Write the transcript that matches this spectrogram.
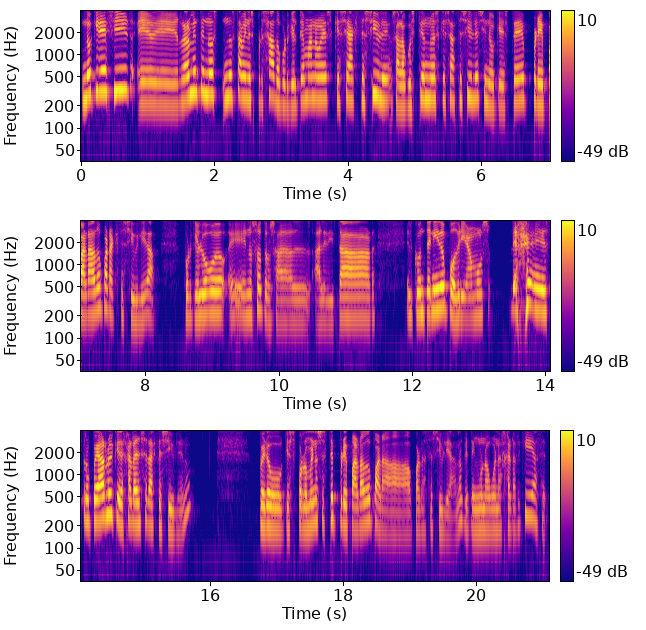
No quiere decir, eh, realmente no, está bien expresado, porque el tema no es que sea accesible, o sea, la cuestión no es que sea accesible, sino que esté preparado para accesibilidad. Porque luego nosotros, al, editar el contenido, podríamos estropearlo y que dejara de ser accesible. ¿no? Pero que por lo menos esté preparado para, accesibilidad, que tenga una buena jerarquía, etc.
